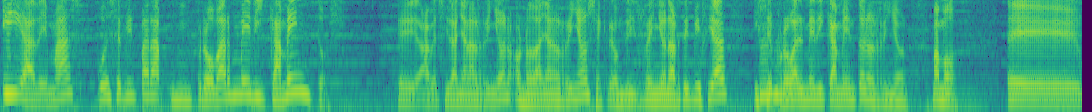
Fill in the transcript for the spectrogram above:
y además puede servir para mm, probar medicamentos. Que a ver si dañan al riñón o no dañan el riñón, se crea un riñón artificial y se prueba el medicamento en el riñón. Vamos, eh,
